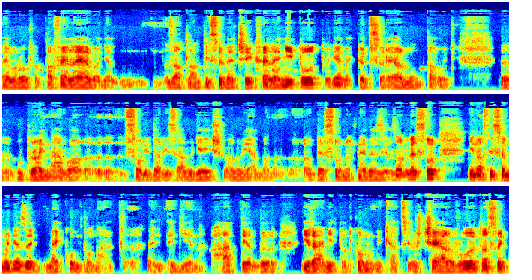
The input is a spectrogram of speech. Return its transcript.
Európa fele, vagy az Atlanti Szövetség fele nyitott, ugye, vagy többször elmondta, hogy Ukrajnával szolidarizál, ugye, és valójában agresszornak nevezi az agresszort. Én azt hiszem, hogy ez egy megkomponált, egy, egy ilyen háttérből irányított kommunikációs csel volt, az, hogy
